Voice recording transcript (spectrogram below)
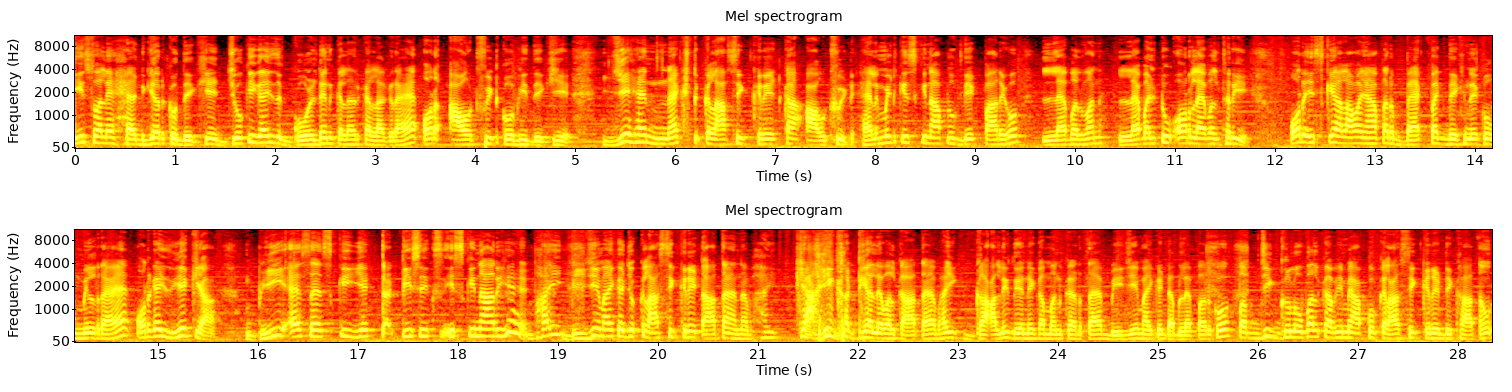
इस वाले हेडगियर को देखिए, जो कि गाइज़ गोल्डन कलर का लग रहा है और आउटफिट को भी देखिए। ये है नेक्स्ट क्लासिक क्रेट का आउटफिट हेलमेट की स्किन आप लोग देख पा रहे हो लेवल वन लेवल टू और लेवल थ्री और इसके अलावा यहाँ पर बैकपैक देखने को मिल रहा है। और गाइज़ ये क्या? बी एस एस की ये थर्टी सिक्स स्किन आ रही है। भाई बीजीएमआई का जो क्लासिक रेट आता है ना भाई क्या ही घटिया लेवल का आता है भाई। गाली देने का मन करता है बीजीएमआई के डेवलपर को। पबजी ग्लोबल का भी मैं आपको क्लासिक क्रेट दिखाता हूँ।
